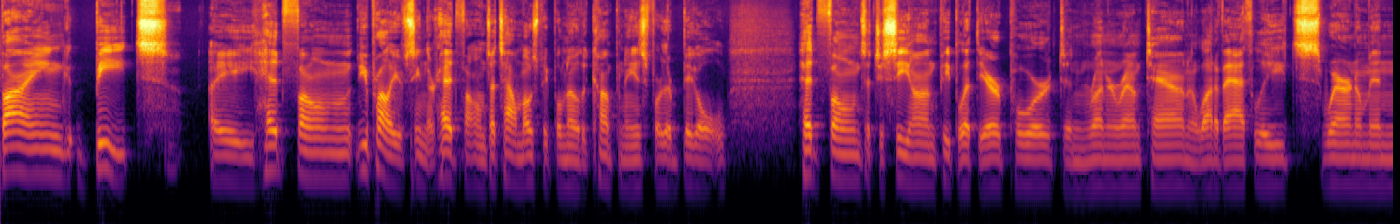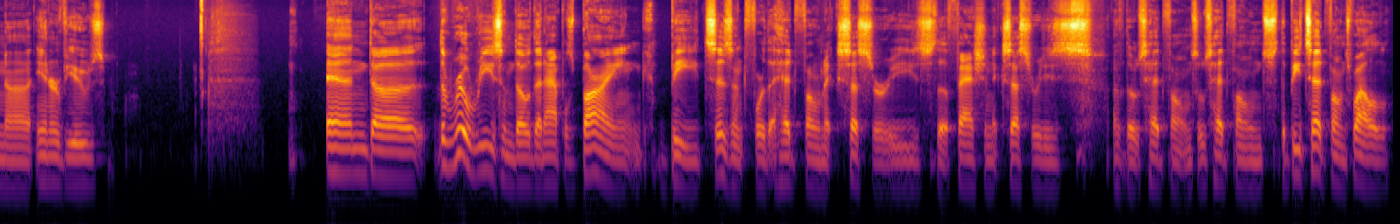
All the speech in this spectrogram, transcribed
buying Beats, a headphone. You probably have seen their headphones. That's how most people know the company is for their big old headphones that you see on people at the airport and running around town. And a lot of athletes wearing them in uh, interviews. And uh, the real reason, though, that Apple's buying Beats isn't for the headphone accessories, the fashion accessories of those headphones. Those headphones, the Beats headphones, while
